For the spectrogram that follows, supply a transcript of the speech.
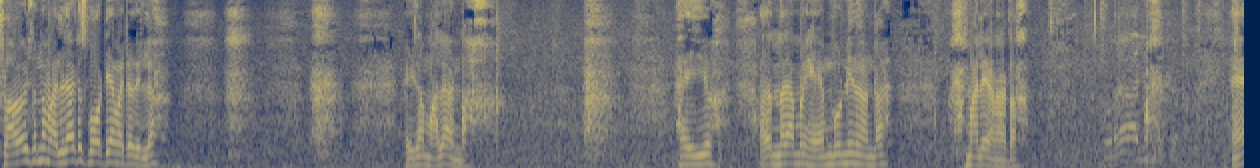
ഫ്ലവേഴ്സ് ഒന്നും വലുതായിട്ട് സ്പോട്ട് ചെയ്യാൻ പറ്റത്തില്ല. എഴുതാ മല ഉണ്ടോ അയ്യോ അതെന്നാലും നമ്മൾ ഹേംകുണ്ടിൽ നിന്ന് കണ്ട മലയാണ് കേട്ടോ. ഏ?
